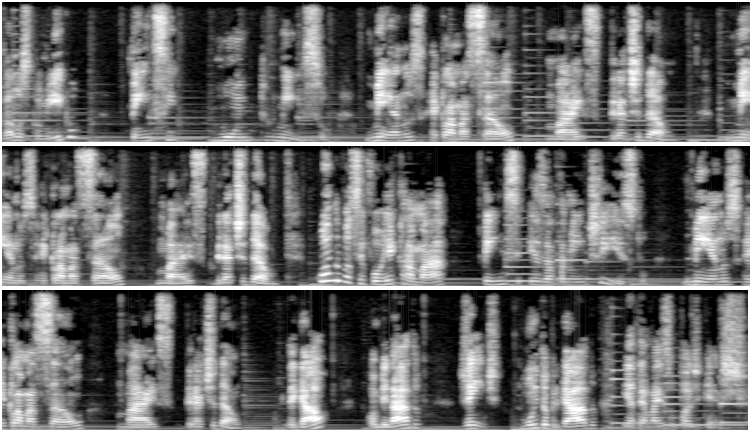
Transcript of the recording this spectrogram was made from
Vamos comigo? Pense muito nisso. Menos reclamação, mais gratidão. Menos reclamação, mais gratidão. Quando você for reclamar, pense exatamente isso. Menos reclamação, mais gratidão. Legal? Combinado? Gente, muito obrigado e até mais um podcast.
